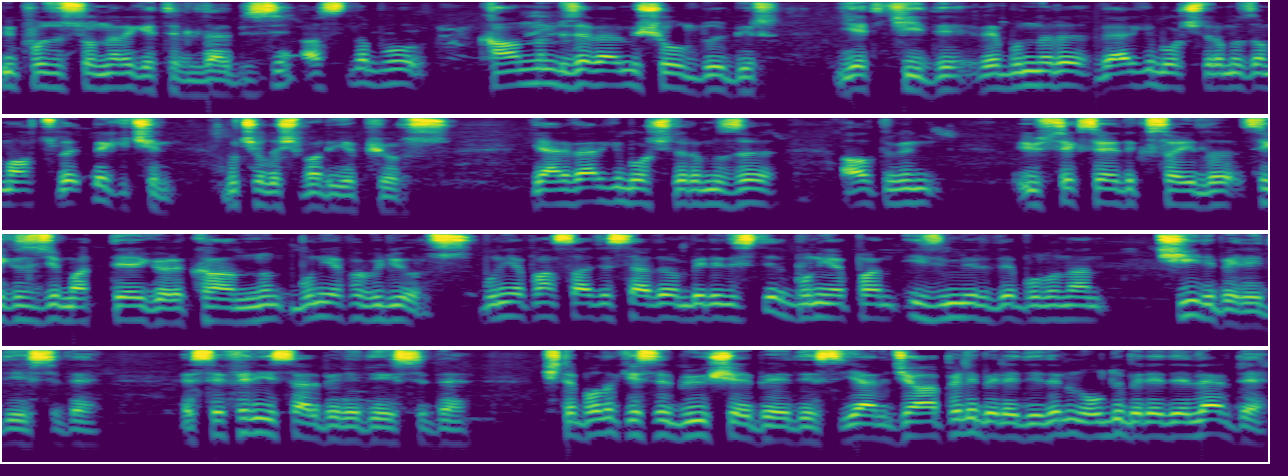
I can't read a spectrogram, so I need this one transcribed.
bir pozisyonlara getirdiler bizi. Aslında bu kanunun bize vermiş olduğu bir yetkiydi ve bunları vergi borçlarımıza mahsup etmek için bu çalışmaları yapıyoruz. Yani vergi borçlarımızı 6187 sayılı 8. maddeye göre kanunun bunu yapabiliyoruz. Bunu yapan sadece Serdivan Belediyesi değil, bunu yapan İzmir'de bulunan Çiğli Belediyesi de, e, Seferihisar Belediyesi de, İşte Balıkesir Büyükşehir Belediyesi yani CHP'li belediyelerin olduğu belediyeler de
